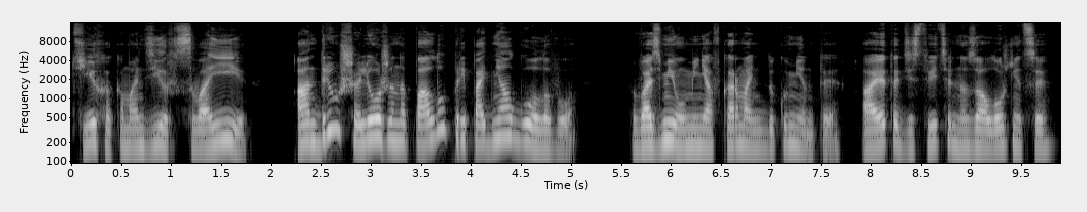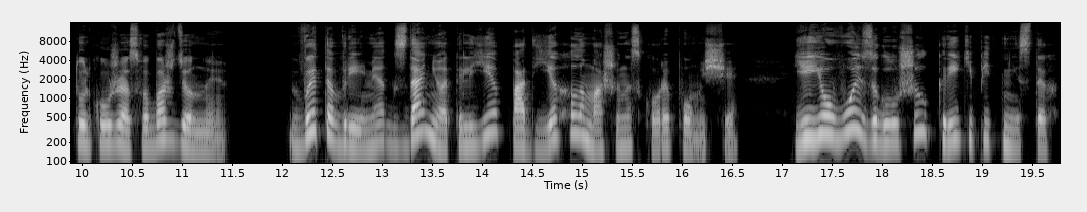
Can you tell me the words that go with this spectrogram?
«Тихо, командир, свои!» Андрюша, лежа на полу, приподнял голову. Возьми у меня в кармане документы, а это действительно заложницы, только уже освобожденные. В это время к зданию ателье подъехала машина скорой помощи. Ее вой заглушил крики пятнистых.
